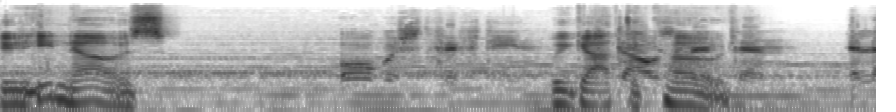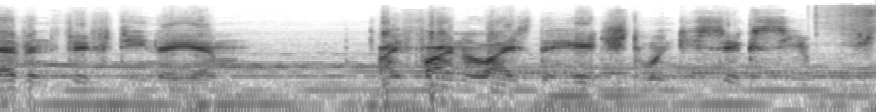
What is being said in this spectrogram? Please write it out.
Dude, he knows. August 15. We got the code. 11:15 a.m. I finalized the H26 series.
